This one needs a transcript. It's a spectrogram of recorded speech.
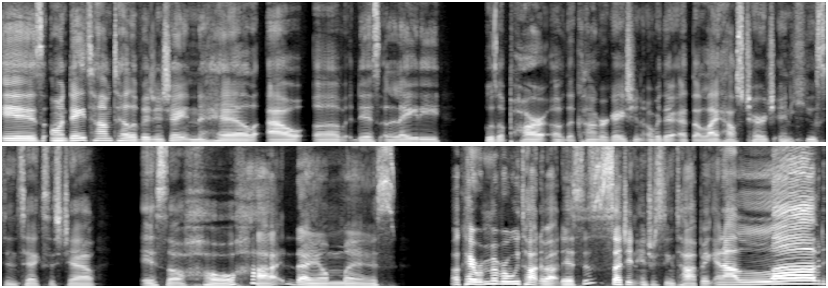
is on daytime television shading the hell out of this lady who's a part of the congregation over there at the Lighthouse Church in Houston, Texas, child. It's a whole hot damn mess. Okay, remember we talked about this. This is such an interesting topic, and I loved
